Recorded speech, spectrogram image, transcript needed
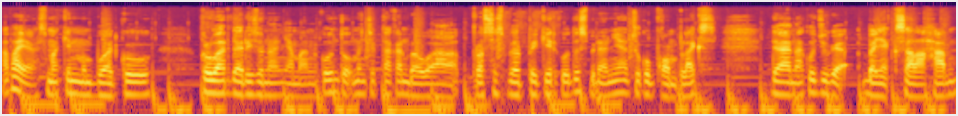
apa ya semakin membuatku keluar dari zona nyamanku untuk menciptakan bahwa proses berpikirku itu sebenarnya cukup kompleks. Dan aku juga banyak kesalahan,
